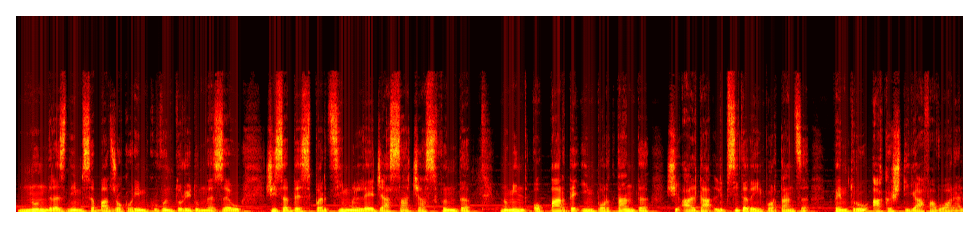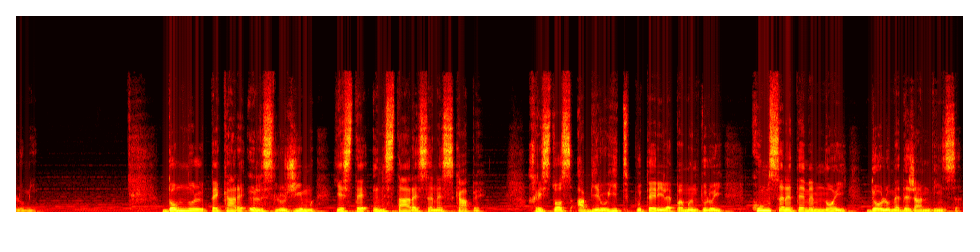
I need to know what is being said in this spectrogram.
nu îndrăznim să batjocorim cuvântul lui Dumnezeu și să despărțim legea sa cea sfântă, numind o parte importantă și alta lipsită de importanță pentru a câștiga favoarea lumii. Domnul pe care îl slujim este în stare să ne scape. Hristos a biruit puterile pământului, cum să ne temem noi de o lume deja învinsă?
